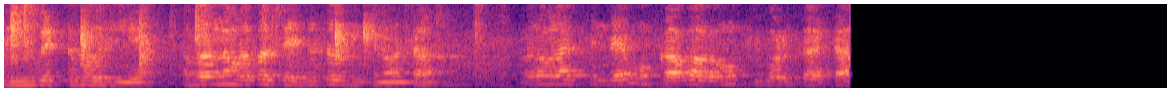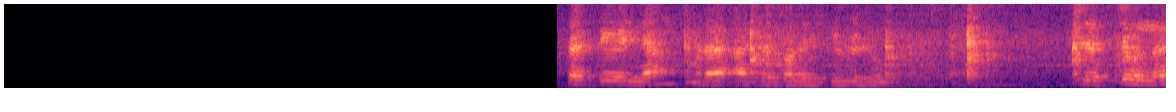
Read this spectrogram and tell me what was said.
ഇതിന് വിട്ടുപോരില്ല അപ്പോൾ നമ്മൾ പ്രത്യേകിച്ച് ശ്രദ്ധിക്കണം കേട്ടോ. അപ്പോൾ നമ്മൾ അച്ഛന്റെ മുക്കാ ഭാഗം മുക്കി കൊടുക്കാം കേട്ടോ. തട്ടി കഴിഞ്ഞാൽ നമ്മുടെ അച്ചപ്പം അതിലേക്ക് വിഴും ജസ്റ്റ് ഒന്ന്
